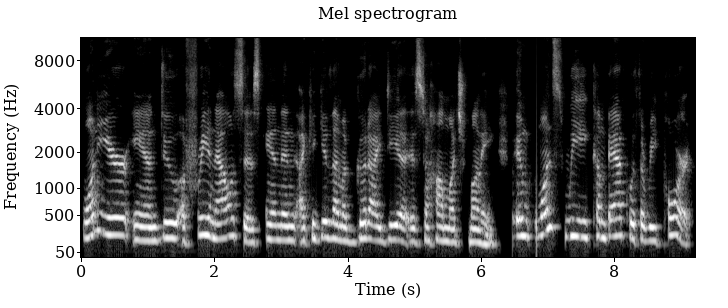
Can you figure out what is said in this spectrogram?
one year and do a free analysis, and then I could give them a good idea as to how much money. And once we come back with a report,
